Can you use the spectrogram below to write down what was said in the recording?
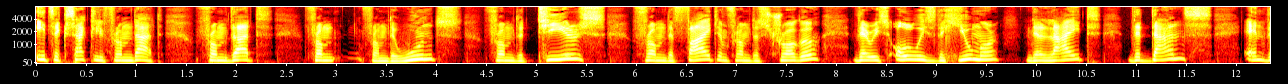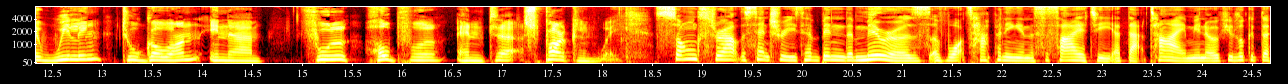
It's exactly from that, from that, from from the wounds, from the tears, from the fight, and from the struggle, there is always the humor, the light, the dance, and the willing to go on in a full, hopeful, and uh, sparkling way. Songs throughout the centuries have been the mirrors of what's happening in the society at that time. You know, if you look at the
